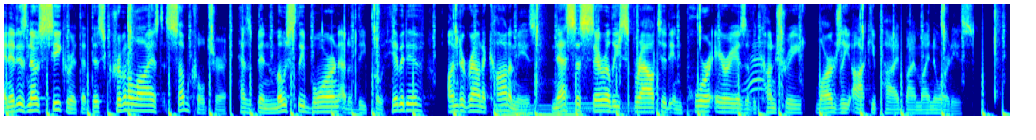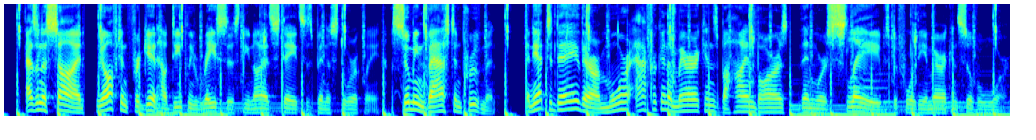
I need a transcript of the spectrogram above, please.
And it is no secret that this criminalized subculture has been mostly born out of the prohibitive underground economies necessarily sprouted in poor areas of the country, largely occupied by minorities. As an aside, we often forget how deeply racist the United States has been historically, assuming vast improvement. And yet today, there are more African Americans behind bars than were slaves before the American Civil War.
